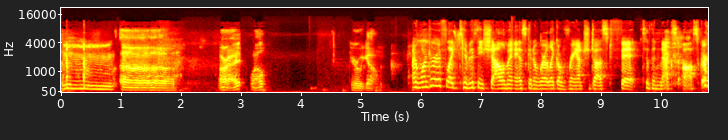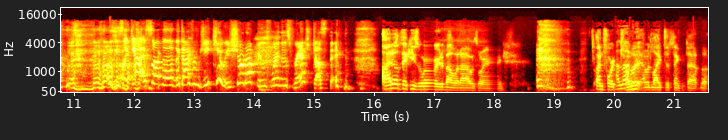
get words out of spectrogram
mm, uh, all right. Well, here we go. I wonder if like Timothée Chalamet is gonna wear like a ranch dust fit to the next Oscar. He's like, yeah, I saw the, the guy from GQ. He showed up. He was wearing this ranch dust thing. I don't think he's worried about what I was wearing. Unfortunately, I, it. would like to think that, but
